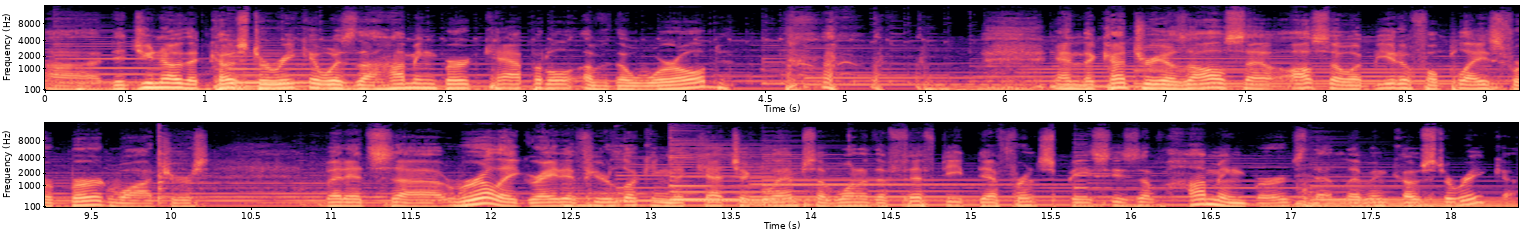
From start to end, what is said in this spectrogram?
Uh, did you know that Costa Rica was the hummingbird capital of the world? and the country is also also a beautiful place for bird watchers. But it's uh, really great if you're looking to catch a glimpse of one of the 50 different species of hummingbirds that live in Costa Rica.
